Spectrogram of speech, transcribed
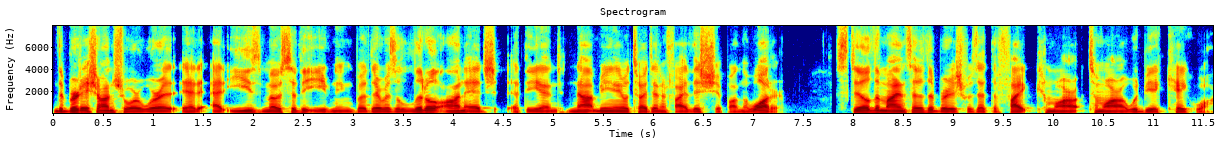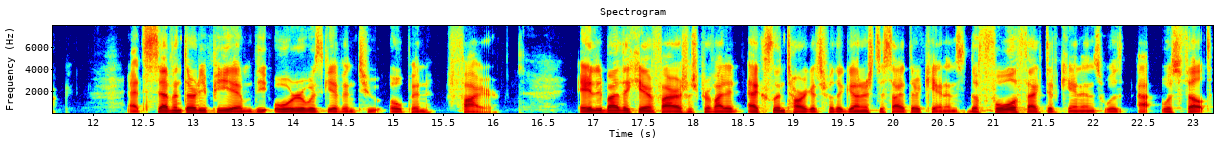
The British onshore were at, at, ease most of the evening, but there was a little on edge at the end, not being able to identify this ship on the water. Still, the mindset of the British was that the fight tomorrow, tomorrow would be a cakewalk. At 7:30 p.m., the order was given to open fire. Aided by the campfires, which provided excellent targets for the gunners to sight their cannons, the full effect of cannons was was felt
